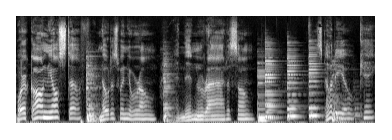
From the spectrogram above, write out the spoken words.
Work on your stuff. Notice when you're wrong, and then write a song. It's gonna be okay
